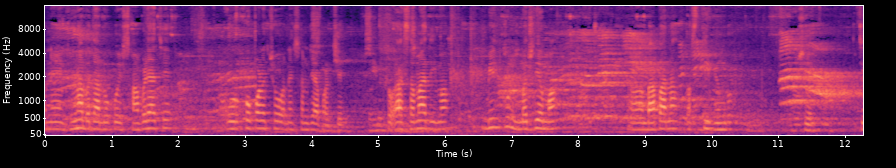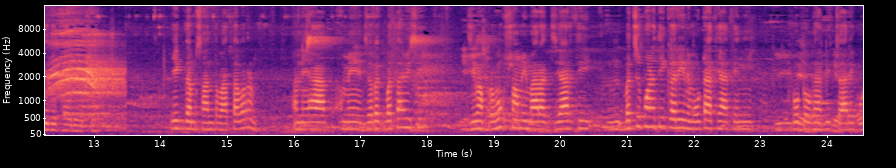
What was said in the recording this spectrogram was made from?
અને ઘણા બધા લોકોએ સાંભળ્યા છે. ઓળખો પણ છો અને સમજ્યા પણ છે. તો આ સમાધિમાં બિલકુલ મધ્યમાં બાપાના અસ્થિભંગ છે, જે દેખાઈ રહ્યું છે. એકદમ શાંત વાતાવરણ અને આ અમે ઝલક બતાવીશું, જેમાં પ્રમુખ સ્વામી મહારાજ જ્યારથી બચપણથી કરીને મોટા થયા તેની ફોટોગ્રાફી ચારેકો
